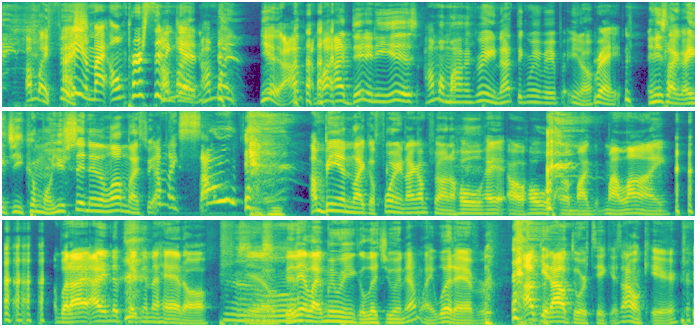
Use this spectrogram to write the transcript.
I'm like fish. I am my own person I'm again. like, I'm like, yeah, I, my identity is I'm Ahman Green, not the Green Bay, you know. right. And he's like, hey, G, come on, you're sitting in alumni suite. I'm like, so? I'm being like a 49, I'm trying to hold, ha- uh, hold uh, my, my line. But I, I end up taking the hat off, you know. they're like, man, we ain't gonna let you in. I'm like, whatever. I'll get outdoor tickets. I don't care.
